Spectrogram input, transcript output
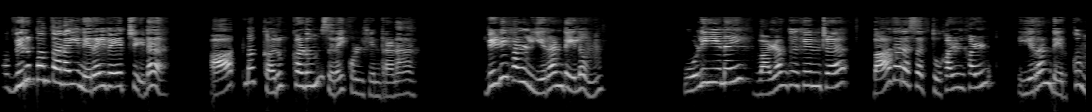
அவ்விருப்பம் தனை நிறைவேற்றிட ஆத்ம கருக்களும் சிறை கொள்கின்றன விழிகள் இரண்டிலும் ஒளியினை வழங்குகின்ற பாதரச துகள்கள் இரண்டிற்கும்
